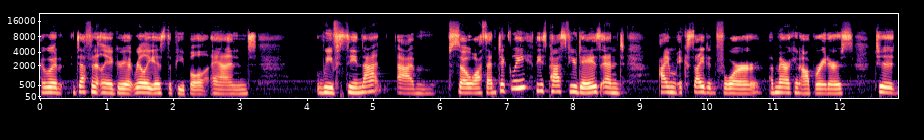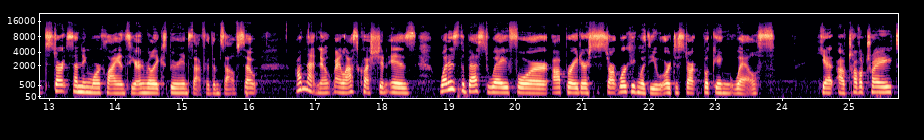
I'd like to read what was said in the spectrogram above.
I would definitely agree. It really is the people. And we've seen that. Um, so authentically these past few days. And I'm excited for American operators to start sending more clients here and really experience that for themselves. So, on that note, my last question is what is the best way for operators to start working with you or to start booking Wales? Yeah, our travel trade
